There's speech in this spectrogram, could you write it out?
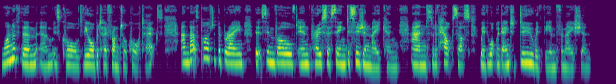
One of them um, is called the orbitofrontal cortex, and that's part of the brain that's involved in processing decision making and sort of helps us with what we're going to do with the information.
